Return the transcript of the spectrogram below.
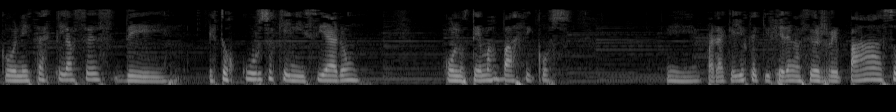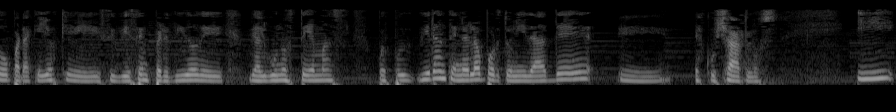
con estas clases de estos cursos que iniciaron con los temas básicos, eh, para aquellos que quisieran hacer repaso, para aquellos que se hubiesen perdido de, algunos temas, pues pudieran tener la oportunidad de eh, escucharlos y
